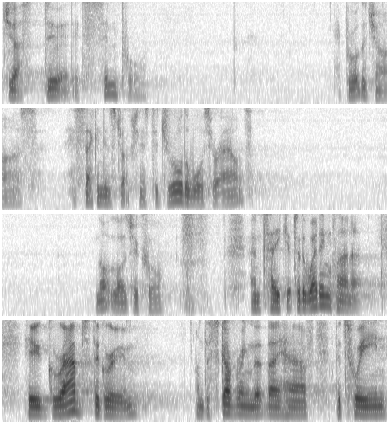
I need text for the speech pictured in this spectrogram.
just do it. It's simple. They brought the jars. His second instruction is to draw the water out not logical, and take it to the wedding planner, who grabs the groom on discovering that they have between.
